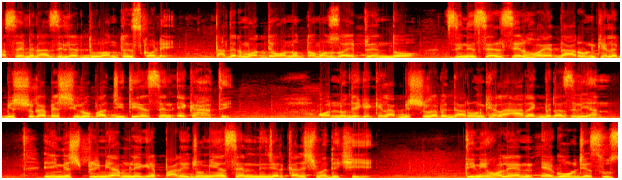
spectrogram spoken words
আছে ব্রাজিলের দুরন্ত স্কোয়াডে। তাদের মধ্যে অন্যতম জয় প্রেন্দো যিনি চেলসির হয়ে দারুণ খেলে বিশ্বকাপের শিরোপা জিতিয়েছেন একা হাতে। অন্যদিকে ক্লাব বিশ্বকাপে দারুণ খেলা আরেক ব্রাজিলিয়ান। ইংলিশ প্রিমিয়াম লিগে পাড়ি জমিয়েছেন নিজের কারিশ্মা দেখিয়ে। তিনি হলেন এগুর জেসুস।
